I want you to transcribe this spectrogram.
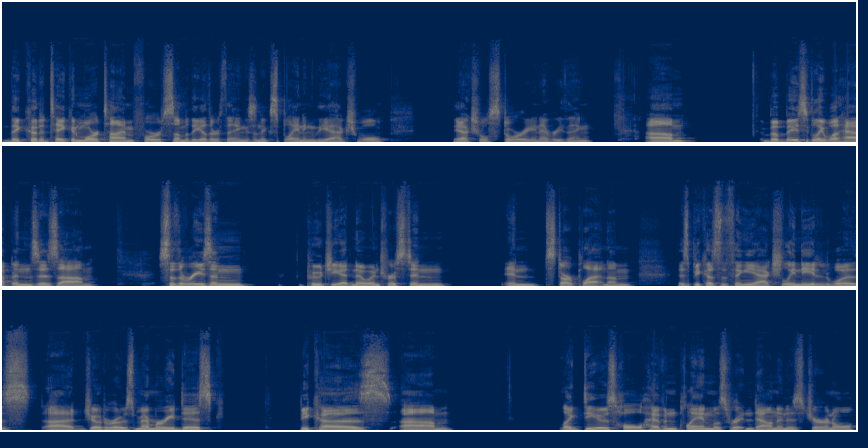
they could have taken more time for some of the other things and explaining the actual the actual story and everything um but basically what happens is um so the reason Pucci had no interest in in Star Platinum is because the thing he actually needed was uh Jotaro's memory disk because um like Dio's whole heaven plan was written down in his journal,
